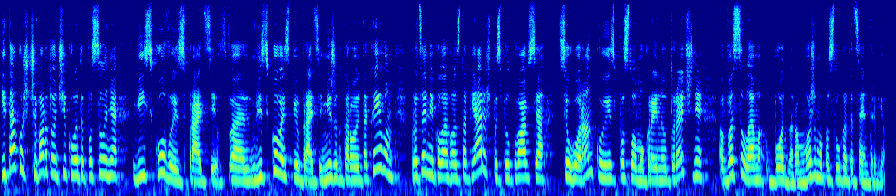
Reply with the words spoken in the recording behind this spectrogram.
і також чи варто очікувати посилення військової спраці е, військової співпраці між Анкарою та Києвом. Про це мій колега Остап Яриш поспілкувався цього ранку із послом України у Туреччині Василем Боднаром. Можемо послухати це інтерв'ю.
